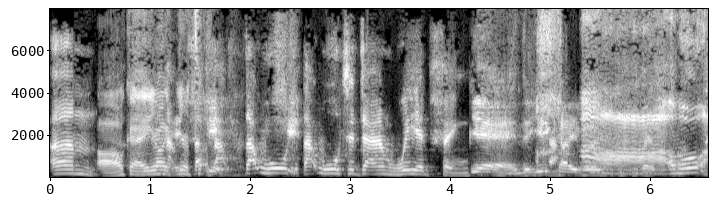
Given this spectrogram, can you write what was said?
Um, Oh, okay, you're that, you're. that, T- that, that, water, Shit. that watered down weird thing. Yeah, the UK version. Ah, oh,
